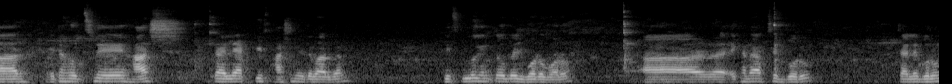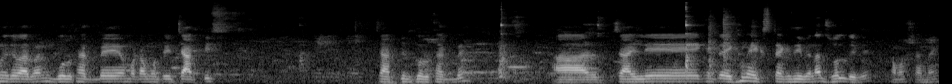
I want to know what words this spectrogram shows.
আর এটা হচ্ছে হাঁস, চাইলে এক পিস হাঁস নিতে পারবেন। পিসগুলো কিন্তু বেশ বড় বড়। আর এখানে আছে গরু। চাইলে গরু নিতে পারবেন। গরু থাকবে মোটামুটি চার পিস চার পিস গরু থাকবে। আর চাইলে কিন্তু এখানে এক্সট্রা দিবে না, ঝোল দিবে, সমস্যা নেই।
